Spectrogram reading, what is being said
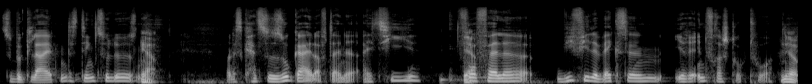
zu begleiten, das Ding zu lösen. Mhm. Ja. Und das kannst du so geil auf deine IT-Vorfälle, wie viele wechseln ihre Infrastruktur? Ja.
